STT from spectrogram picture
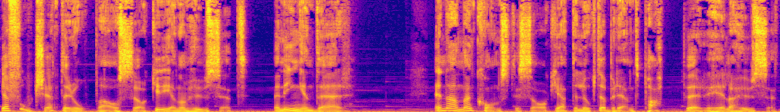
Jag fortsätter ropa och söker igenom huset, men ingen där. En annan konstig sak är att det luktar bränt papper i hela huset.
